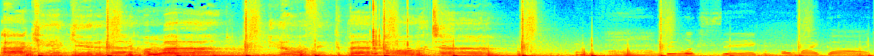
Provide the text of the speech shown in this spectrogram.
I can't get it out You of put your my eye mind. You know I think about it all the time. They look sick. Oh my gosh.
